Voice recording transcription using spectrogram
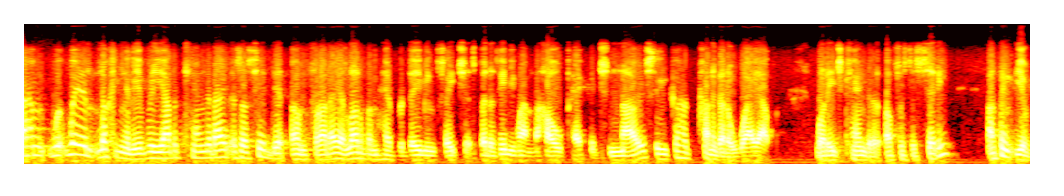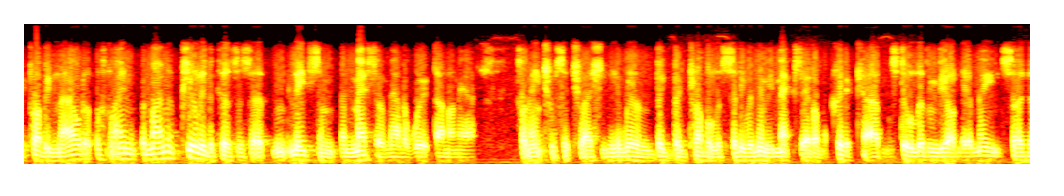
Um, we- we're looking at every other candidate. As I said on Friday, a lot of them have redeeming features, but is anyone the whole package? No. So you've kind of got to weigh up what each candidate offers the city. I think you've probably nailed it with Wayne at the moment, purely because it needs some, a massive amount of work done on our financial situation here. We're in big, big trouble as a city. We're nearly maxed out on the credit card and still living beyond our means. So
